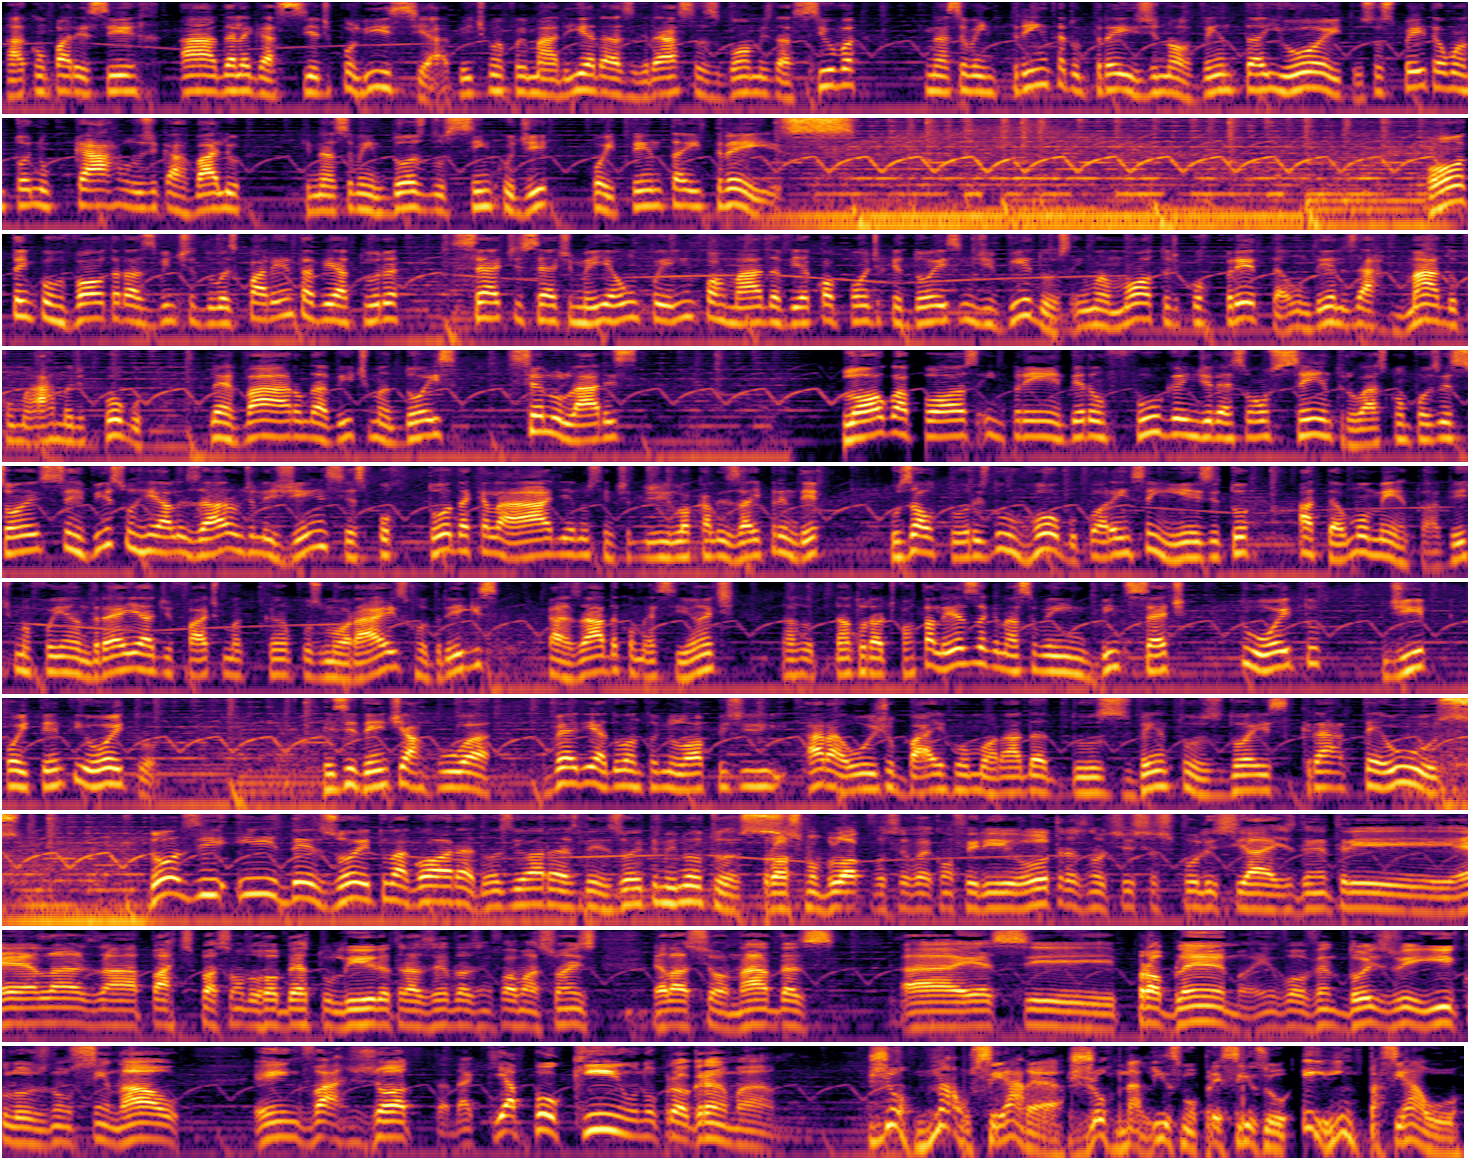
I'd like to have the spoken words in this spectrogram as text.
a comparecer à delegacia de polícia. A vítima foi Maria das Graças Gomes da Silva, que nasceu em 30 de 3 de 98. O suspeito é o Antônio Carlos de Carvalho, que nasceu em 12 de 5 de 83. Ontem, por volta das 22h40, a viatura 7761 foi informada via Copom de que dois indivíduos em uma moto de cor preta, um deles armado com uma arma de fogo, levaram da vítima dois celulares. Logo após empreenderam fuga em direção ao centro, as composições serviço realizaram diligências por toda aquela área no sentido de localizar e prender os autores do roubo, porém sem êxito até o momento. A vítima foi Andréia de Fátima Campos Moraes Rodrigues, casada, comerciante, natural de Fortaleza, que nasceu em 27 de 8 de 88. Residente à rua Vereador Antônio Lopes de Araújo, bairro Morada dos Ventos 2, Crateus. 12 e 18 agora, 12 horas 18 minutos. Próximo bloco você vai conferir outras notícias policiais, dentre elas a participação do Roberto Lira trazendo as informações relacionadas a esse problema envolvendo dois veículos num sinal em Varjota. Daqui a pouquinho no programa. Jornal Seara. Jornalismo preciso e imparcial.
